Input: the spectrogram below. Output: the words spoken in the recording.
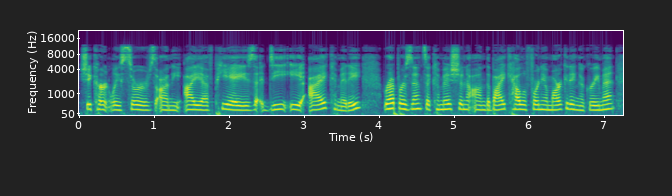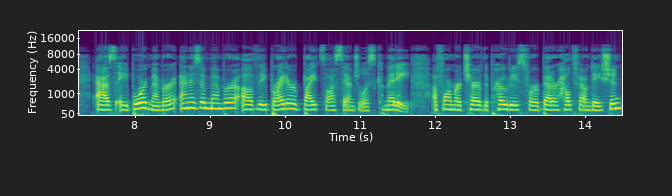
She currently serves on the IFPA's DEI committee, represents a commission on the Buy California Marketing Agreement as a board member and is a member of the Brighter Bites Los Angeles Committee. A former chair of the Produce for Better Health Foundation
